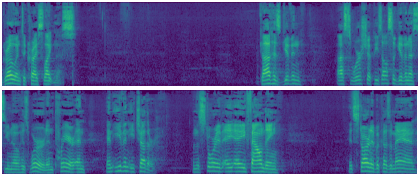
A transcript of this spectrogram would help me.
grow into Christ likeness. God has given us worship. He's also given us, you know, His Word and prayer and, and even each other. In the story of AA founding, it started because a man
